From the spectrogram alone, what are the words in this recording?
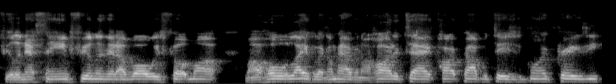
feeling that same feeling that I've always felt my, my whole life. Like I'm having a heart attack, heart palpitations going crazy,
